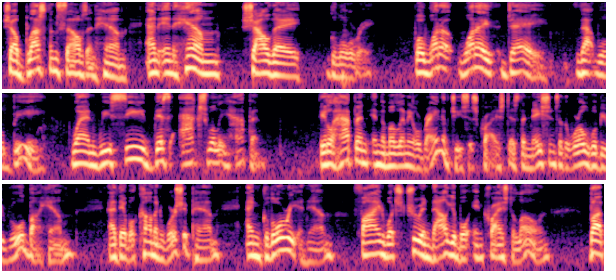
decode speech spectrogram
shall bless themselves in him, and in him shall they glory. Well, what a what a day that will be when we see this actually happen. It'll happen in the millennial reign of Jesus Christ as the nations of the world will be ruled by him, and they will come and worship him and glory in him, find what's true and valuable in Christ alone. But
